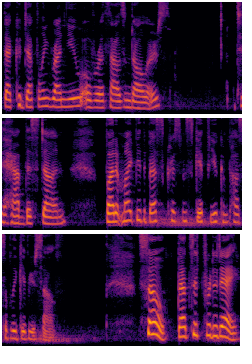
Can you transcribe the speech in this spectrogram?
that could definitely run you over a thousand dollars to have this done. But it might be the best Christmas gift you can possibly give yourself. So that's it for today.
